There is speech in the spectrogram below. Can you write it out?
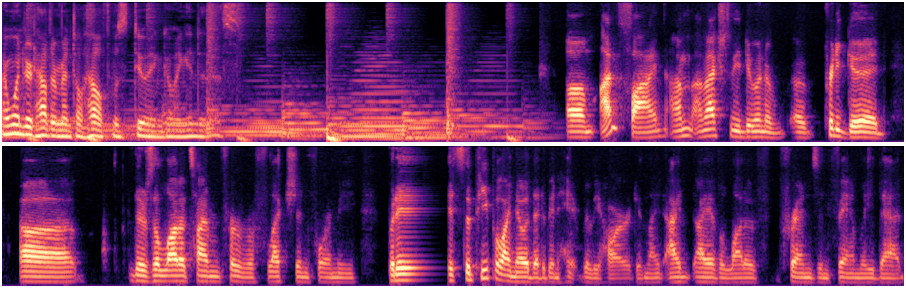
I wondered how their mental health was doing going into this. Um, I'm fine. I'm I'm actually doing a, a pretty good. Uh, there's a lot of time for reflection for me, but it, it's the people I know that have been hit really hard, and like I I have a lot of friends and family that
